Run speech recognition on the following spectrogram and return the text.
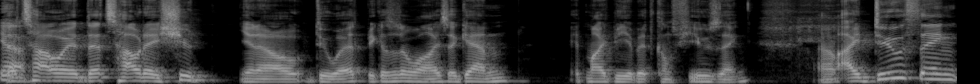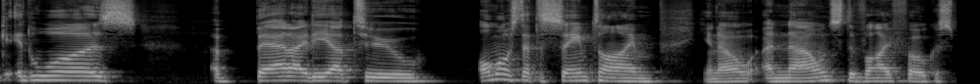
Yeah. That's how it. That's how they should, you know, do it because otherwise, again, it might be a bit confusing. Um, I do think it was a bad idea to almost at the same time, you know, announce the Vive Focus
